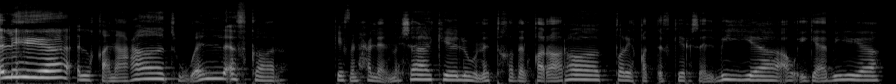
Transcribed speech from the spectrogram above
اللي هي القناعات والأفكار. كيف نحل المشاكل ونتخذ القرارات طريقة تفكير سلبية أو إيجابية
